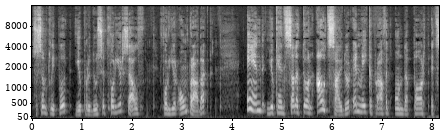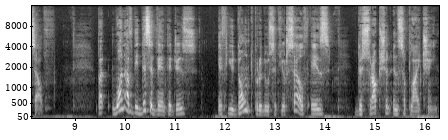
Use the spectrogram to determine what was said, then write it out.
So simply put, you produce it for yourself, for your own product, and you can sell it to an outsider and make a profit on the part itself. But one of the disadvantages, if you don't produce it yourself, is disruption in supply chain.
